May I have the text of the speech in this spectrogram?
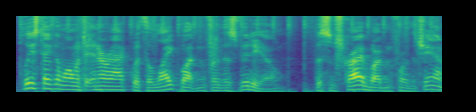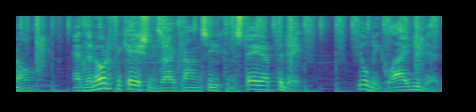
please take a moment to interact with the like button for this video, the subscribe button for the channel, and the notifications icon so you can stay up to date. You'll be glad you did.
